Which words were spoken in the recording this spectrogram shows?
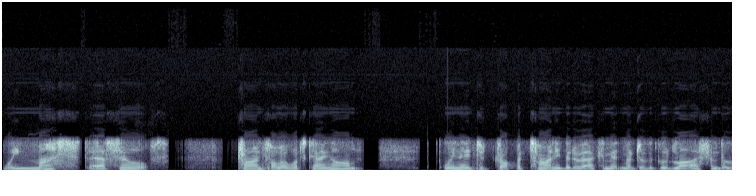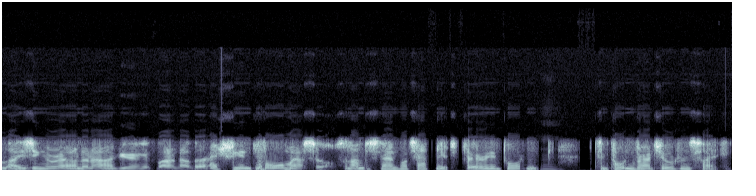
we must ourselves try and follow what's going on we need to drop a tiny bit of our commitment to the good life and to lazing around and arguing with one another and actually inform ourselves and understand what's happening. It's very important. Mm. It's important for our children's sake.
